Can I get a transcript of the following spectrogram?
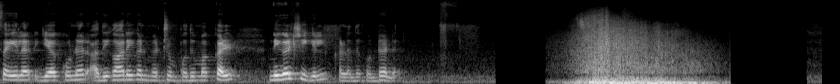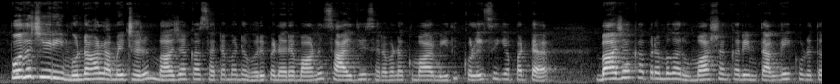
செயலர் இயக்குனர் அதிகாரிகள் மற்றும் பொதுமக்கள் நிகழ்ச்சியில் கலந்து கொண்டனர். புதுச்சேரி முன்னாள் அமைச்சரும் பாஜக சட்டமன்ற உறுப்பினருமான சாய்ஜி சரவணகுமார் மீது கொலை செய்யப்பட்ட பாஜக பிரமுகர் உமாசங்கரின் தங்கை கொடுத்த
